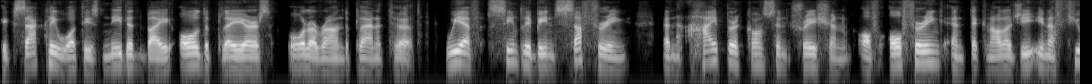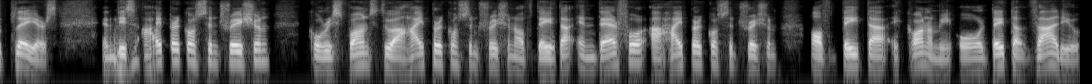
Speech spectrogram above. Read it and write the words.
exactly what is needed by all the players all around the planet Earth. We have simply been suffering an hyper concentration of offering and technology in a few players. And this mm-hmm. hyper concentration corresponds to a hyper concentration of data and therefore a hyper concentration of data economy or data value.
